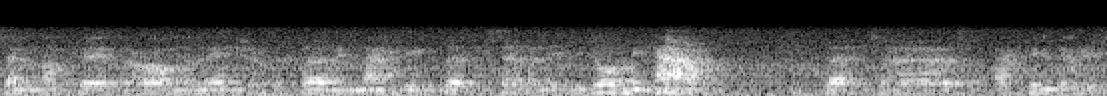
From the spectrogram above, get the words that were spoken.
seminal paper on the nature of the firm in 1937, it is only now that uh, I think there is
